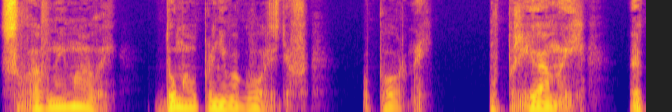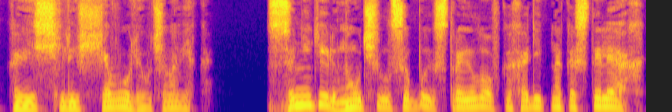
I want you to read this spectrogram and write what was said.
Славный малый, — думал про него Гвоздев, — упорный, упрямый, экая силища воли у человека. За неделю научился быстро и ловко ходить на костылях,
